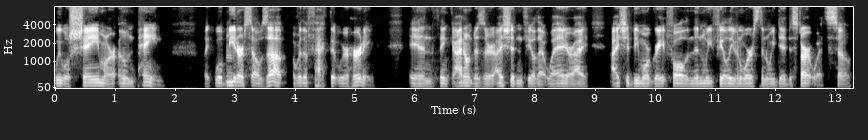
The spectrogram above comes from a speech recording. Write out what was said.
we will shame our own pain. Like we'll beat mm. ourselves up over the fact that we're hurting and think, I don't deserve, I shouldn't feel that way, or I, I should be more grateful. And then we feel even worse than we did to start with. So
